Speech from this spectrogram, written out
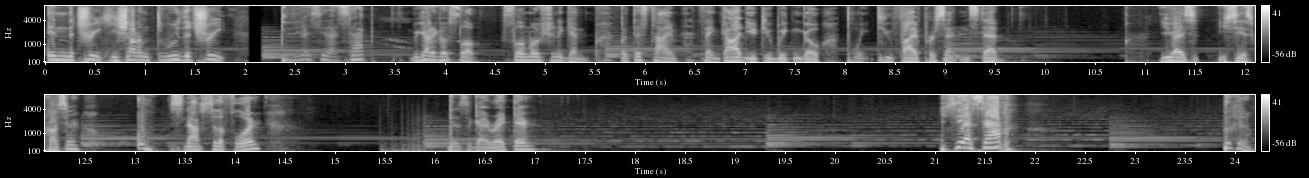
in the tree. He shot him through the tree. Did you guys see that snap? We gotta go slow. Slow motion again. But this time, thank God, YouTube, we can go 0.25% instead. You guys, you see his crosshair? Oh, snaps to the floor. There's a guy right there. You see that snap? Look at him.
